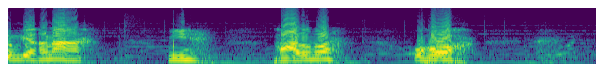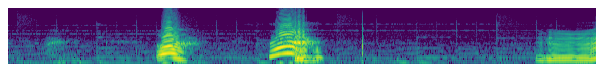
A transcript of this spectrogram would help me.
โรงเรียนข้างหน้า มีผาตรงนู้นโอ้โหเอออือหือ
